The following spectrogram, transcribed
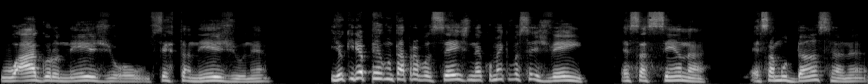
o agronejo ou sertanejo, né? E eu queria perguntar para vocês, né, como é que vocês veem essa cena, essa mudança, né,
